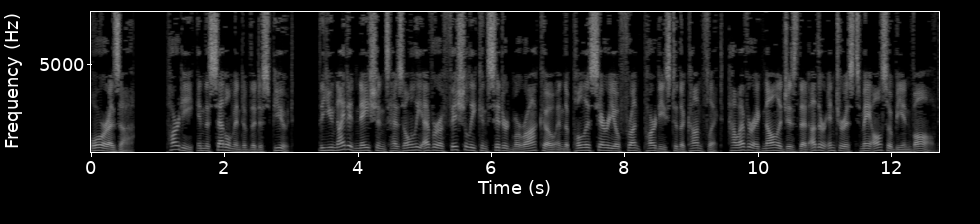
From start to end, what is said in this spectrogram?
or as a party in the settlement of the dispute. The United Nations has only ever officially considered Morocco and the Polisario Front parties to the conflict, however acknowledges that other interests may also be involved.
